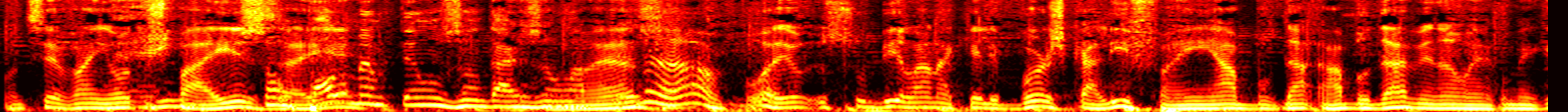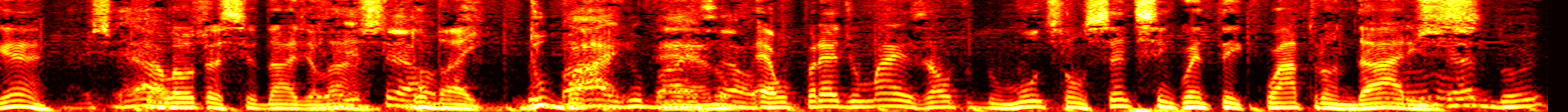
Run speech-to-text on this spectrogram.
quando você vai em outros países São aí. Paulo mesmo tem uns andarzão lá Não, é, não, pô, eu, eu subi lá naquele Burj Khalifa em Abu Dhabi, Abu Dhabi não é, como é que é? Esse é Aquela alto. outra cidade lá. Esse é alto. Dubai. Dubai, Dubai. É, esse no- é é o prédio mais alto do mundo, são 154 andares. Você é doido.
